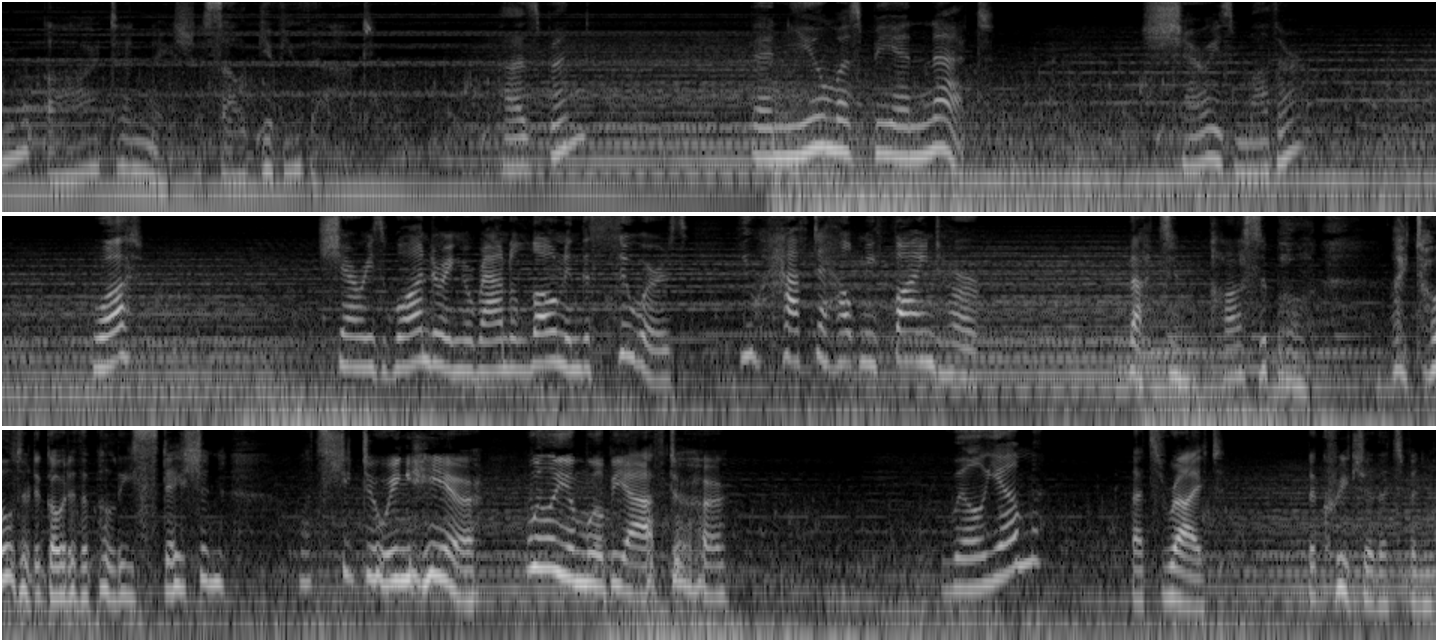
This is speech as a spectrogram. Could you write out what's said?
You are tenacious, I'll give you that. Husband? Then you must be Annette. Sherry's mother? What? Sherry's wandering around alone in the sewers. You have to help me find her. That's impossible. I told her to go to the police station. What's she doing here? William will be after her. William? That's right. The creature that's been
